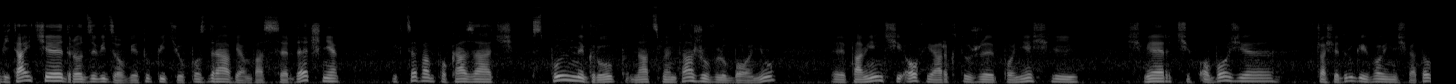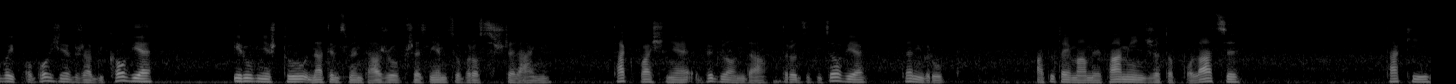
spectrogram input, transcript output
Witajcie drodzy widzowie, tu Piciu. Pozdrawiam Was serdecznie i chcę Wam pokazać wspólny grób na cmentarzu w Luboniu y, pamięci ofiar, którzy ponieśli śmierć w obozie w czasie II wojny światowej, w obozie w Żabikowie i również tu na tym cmentarzu przez Niemców rozstrzelani. Tak właśnie wygląda, drodzy widzowie, ten grób. A tutaj mamy pamięć, że to Polacy. Taki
